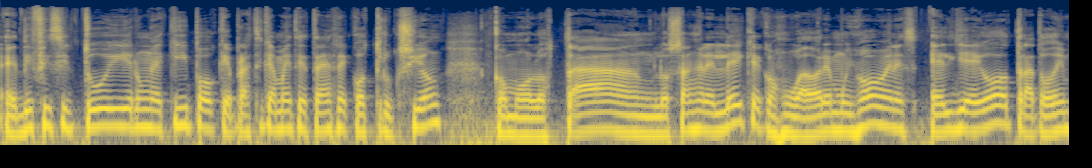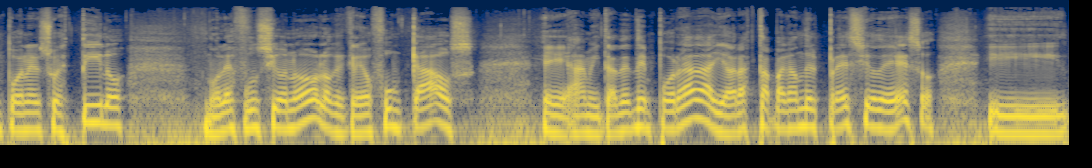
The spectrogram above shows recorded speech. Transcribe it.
es difícil tú ir a un equipo que prácticamente está en reconstrucción, como lo están Los Ángeles Lakers, con jugadores muy jóvenes. Él llegó, trató de imponer su estilo, no le funcionó, lo que creó fue un caos eh, a mitad de temporada y ahora está pagando el precio de eso. Y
